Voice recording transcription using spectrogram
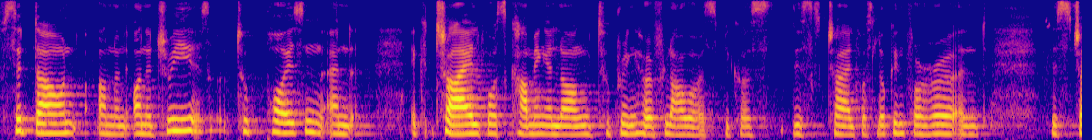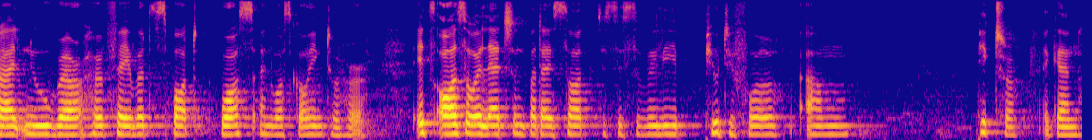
sit down on, an, on a tree, took poison, and a child was coming along to bring her flowers because this child was looking for her, and this child knew where her favorite spot was and was going to her. It's also a legend, but I thought this is a really beautiful um, picture again.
